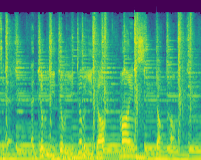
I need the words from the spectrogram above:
today at www.minds.com.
